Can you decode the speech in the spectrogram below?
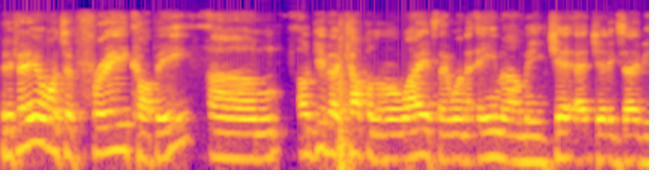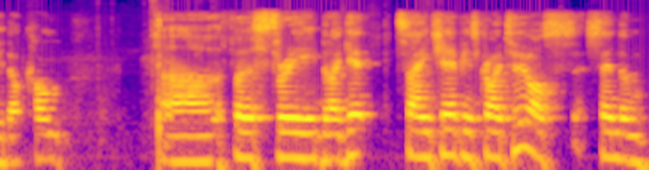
but if anyone wants a free copy, um, I'll give a couple of away if they want to email me jet at jetxavier.com uh, the first three that I get saying Champions Cry 2, I'll s- send them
